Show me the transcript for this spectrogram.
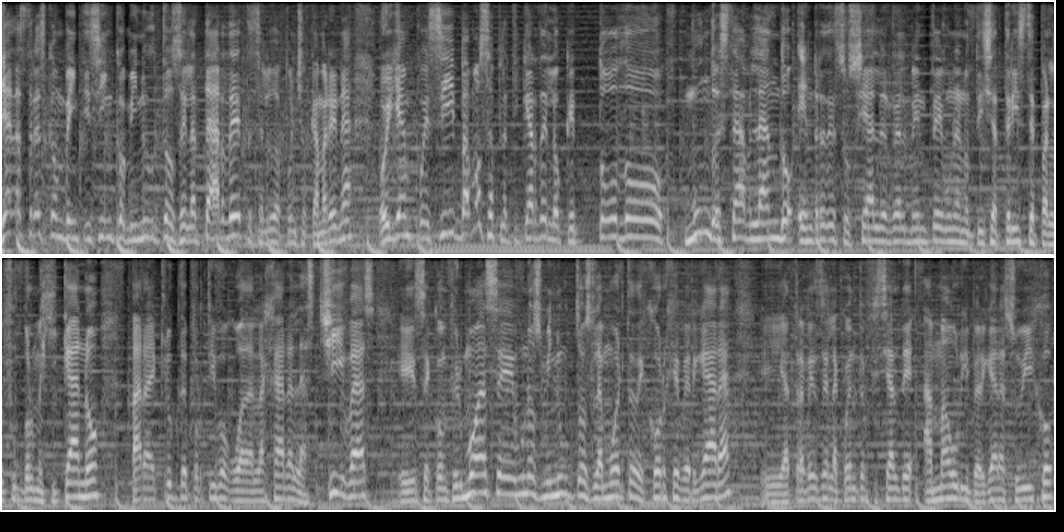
Ya a las 3 con 25 minutos de la tarde. Te saluda Poncho Camarena. Oigan, pues sí, vamos a platicar de lo que todo mundo está hablando en redes sociales. Realmente una noticia triste para el fútbol mexicano, para el Club Deportivo Guadalajara, las Chivas. Eh, se confirmó hace unos minutos la muerte de Jorge Vergara eh, a través de la cuenta oficial de Amauri Vergara, su hijo,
